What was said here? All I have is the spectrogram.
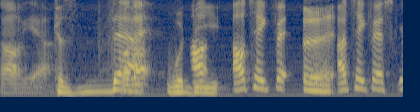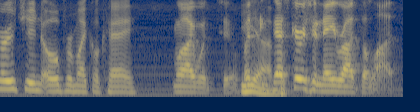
oh yeah. because that, that- would I'll, be. I'll take Ve- Ugh. I'll take Vescursion over Michael Kay. Well, I would too. But Yeah, yeah, but- A Rod's a lot.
